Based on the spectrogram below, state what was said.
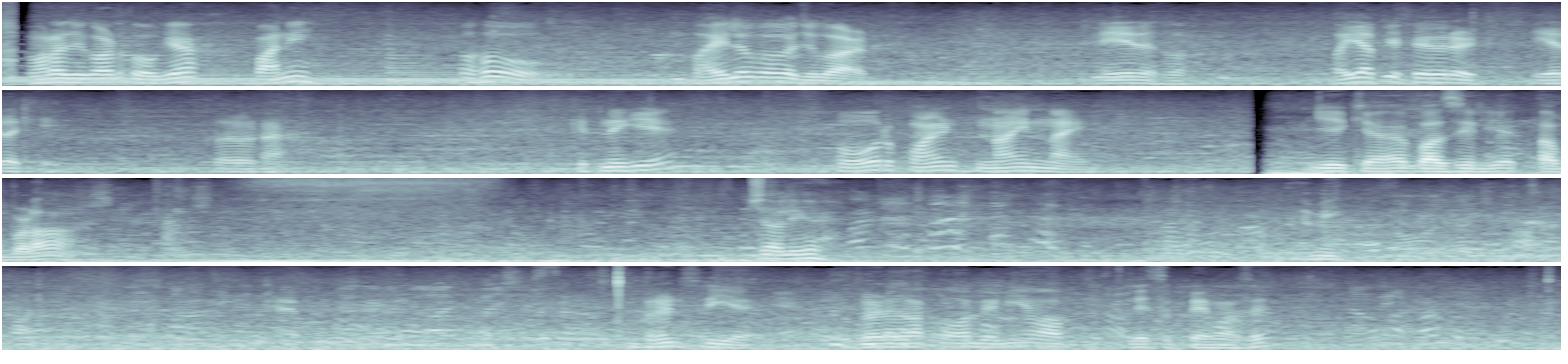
हमारा जुगाड़ तो हो गया, पानी। ओहो, भाई लोगों का जुगाड़। ये देखो, भाई आपकी फेवरेट ये रखी कोरोना कितने की है? फोर पॉइंट नाइन नाइन ये क्या है बाजिलिया इतना बड़ा? चलिए। ब्रेड फ्री है। ब्रेड अगर आपको और लेनी है, आप ले सकते हैं वहाँ से।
